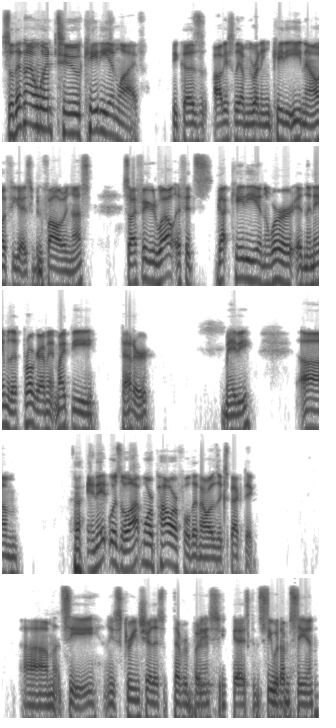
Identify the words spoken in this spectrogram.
So then I went to Kdenlive because obviously I'm running KDE now. If you guys have been following us, so I figured, well, if it's got KDE in the word in the name of the program, it might be better, maybe. Um, and it was a lot more powerful than I was expecting. Um, let's see. Let me screen share this with everybody so you guys can see what I'm seeing.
